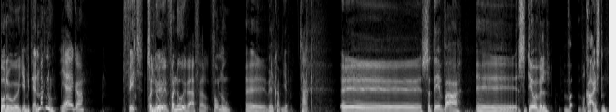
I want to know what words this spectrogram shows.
Bor du hjemme i Danmark nu? Ja, jeg gør. Fedt. For nu, for nu i hvert fald. For nu. Øh, velkommen hjem. Tak. Øh, så det var... Øh, så det var vel rejsen?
